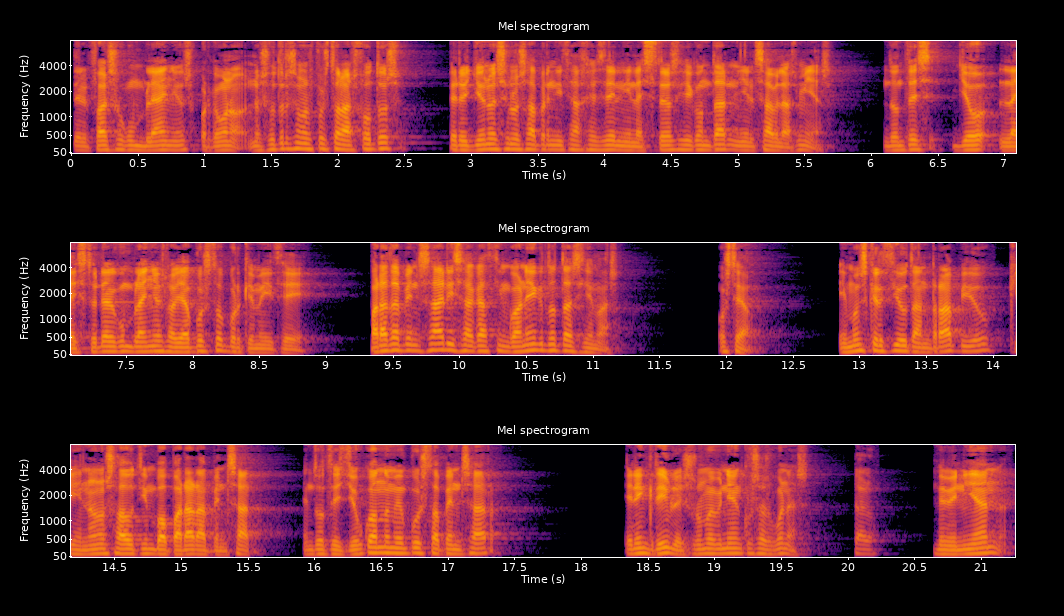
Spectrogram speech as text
del falso cumpleaños, porque bueno, nosotros hemos puesto las fotos, pero yo no sé los aprendizajes de él, ni las historias que hay que contar, ni él sabe las mías. Entonces, yo la historia del cumpleaños la había puesto porque me dice, párate a pensar y saca cinco anécdotas y demás. Hostia, hemos crecido tan rápido que no nos ha dado tiempo a parar a pensar. Entonces, yo cuando me he puesto a pensar, era increíble, solo me venían cosas buenas. Claro. Me venían,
